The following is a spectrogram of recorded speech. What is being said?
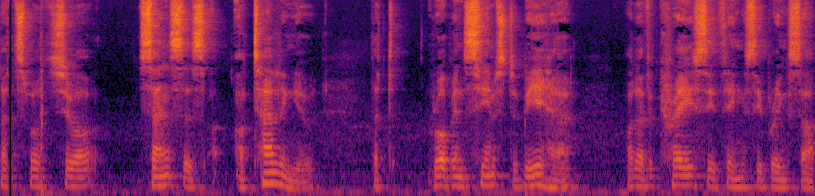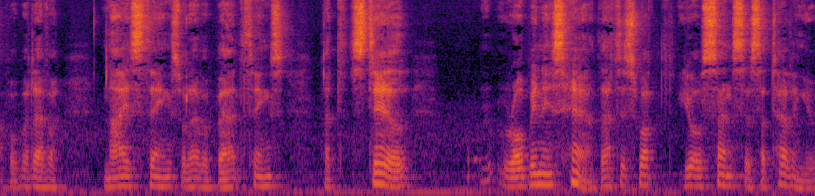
That's what your senses are telling you that Robin seems to be here, whatever crazy things he brings up, or whatever nice things, whatever bad things, that still Robin is here. That is what your senses are telling you.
